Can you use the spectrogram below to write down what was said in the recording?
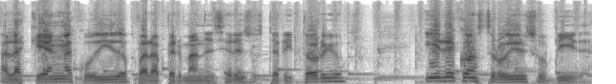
a las que han acudido para permanecer en sus territorios y reconstruir sus vidas.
